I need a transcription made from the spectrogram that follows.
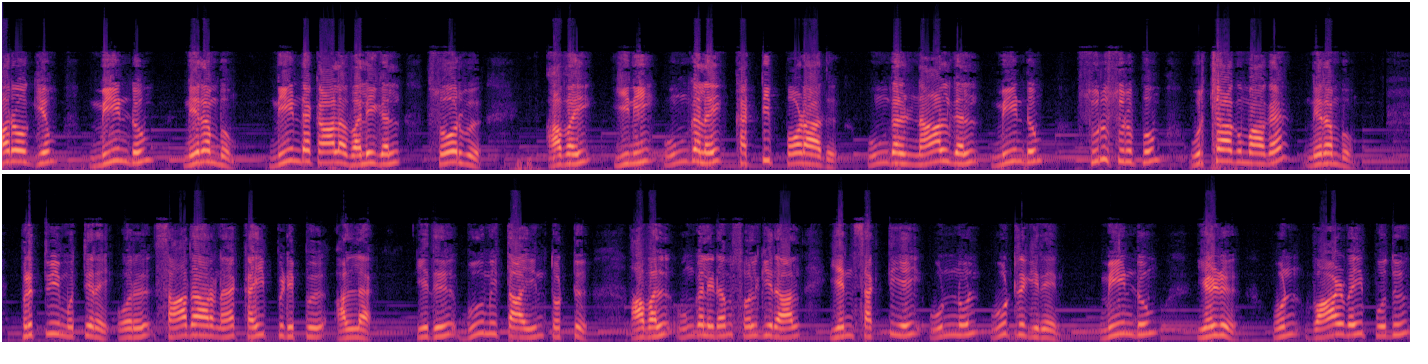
ஆரோக்கியம் மீண்டும் நிரம்பும். நீண்ட கால வலிகள் சோர்வு அவை இனி உங்களை கட்டி போடாது. உங்கள் நாள்கள் மீண்டும் சுறுசுறுப்பும் உற்சாகமாக நிரம்பும். பிருத்வி முத்திரை ஒரு சாதாரண கைப்பிடிப்பு அல்ல. இது பூமி தாயின் தொட்டு. அவள் உங்களிடம் சொல்கிறாள் என் சக்தியை உன்னுள் ஊற்றுகிறேன். மீண்டும் எழு. உன் வாழ்வை புது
